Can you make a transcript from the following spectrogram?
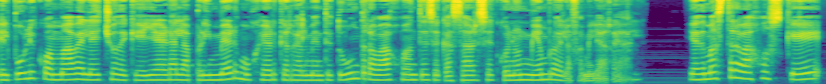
El público amaba el hecho de que ella era la primera mujer que realmente tuvo un trabajo antes de casarse con un miembro de la familia real y además trabajos que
